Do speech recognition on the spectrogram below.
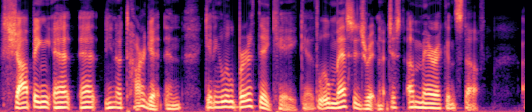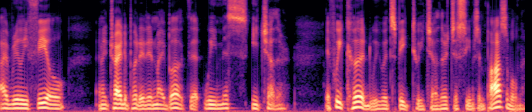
shopping at, at you know Target and getting a little birthday cake, a little message written, just American stuff. I really feel, and I tried to put it in my book, that we miss each other. If we could, we would speak to each other. It just seems impossible now.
